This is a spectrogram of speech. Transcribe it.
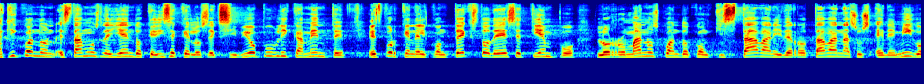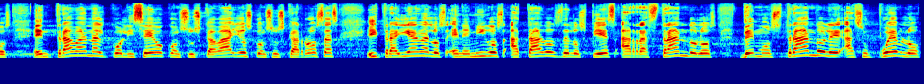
Aquí cuando estamos leyendo que dice que los exhibió públicamente, es porque en el contexto de ese tiempo, los romanos cuando conquistaban y derrotaban a sus enemigos, entraban al Coliseo con sus caballos, con sus carrozas y traían a los enemigos atados de los pies, arrastrándolos, demostrándole a su pueblo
